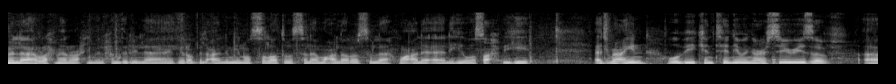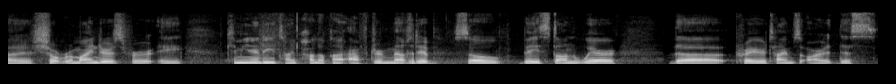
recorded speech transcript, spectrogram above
بسم الله الرحمن الرحيم الحمد لله رب العالمين والصلاة والسلام على رسول الله وعلى آله وصحبه أجمعين We'll be continuing our series of uh, short reminders for a community type halaqa after Maghrib. So based on where the prayer times are at this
